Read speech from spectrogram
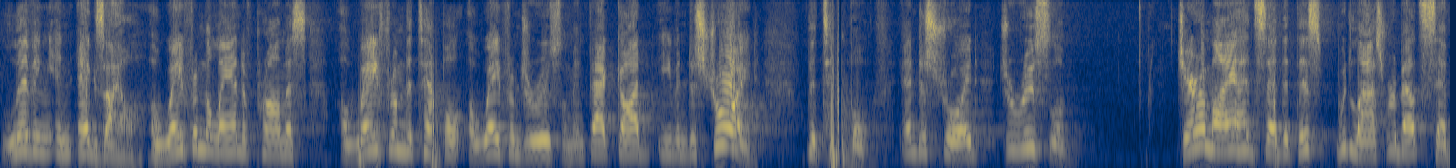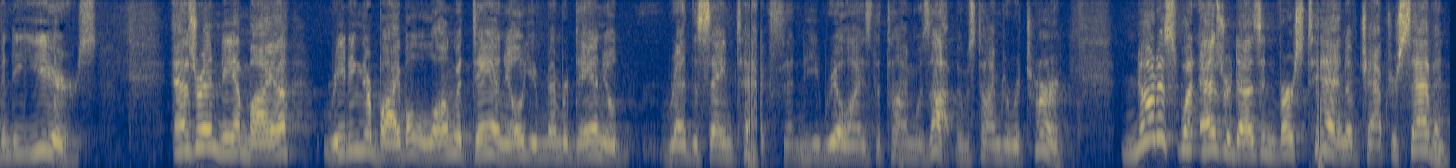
living in exile, away from the land of promise, away from the temple, away from Jerusalem. In fact, God even destroyed the temple and destroyed Jerusalem. Jeremiah had said that this would last for about 70 years. Ezra and Nehemiah reading their Bible along with Daniel. You remember Daniel read the same text and he realized the time was up. It was time to return. Notice what Ezra does in verse 10 of chapter 7.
